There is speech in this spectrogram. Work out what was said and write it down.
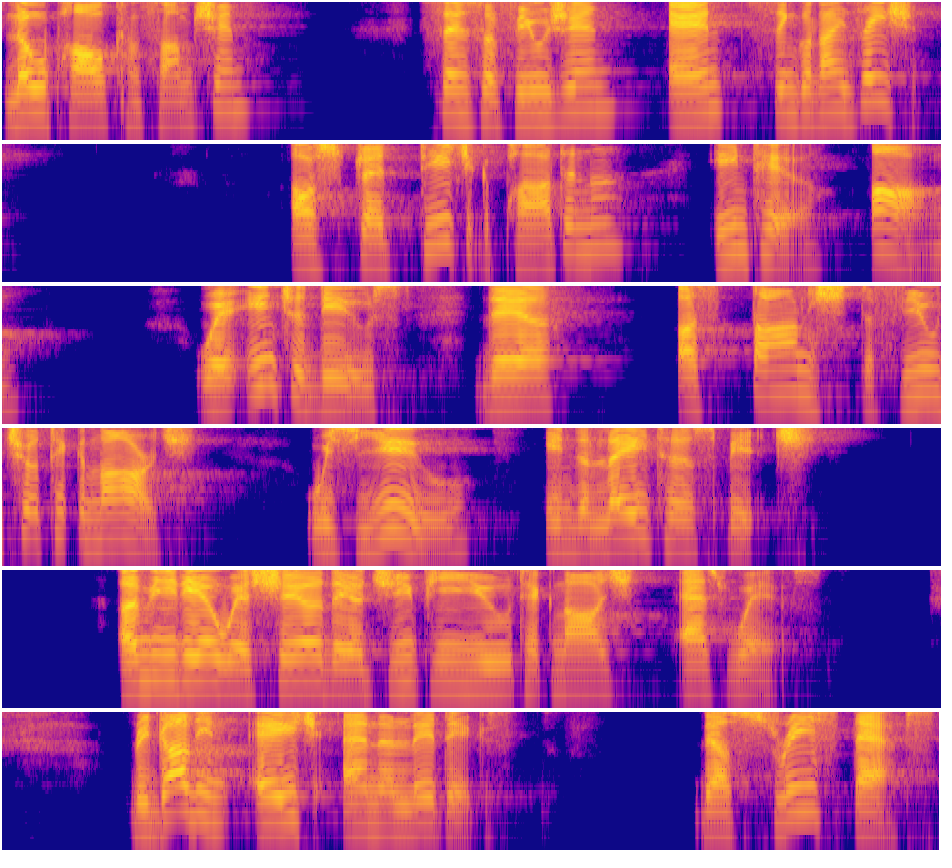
low power consumption, sensor fusion, and synchronization. Our strategic partner, Intel Arm, will introduce their astonished future technology with you in the later speech. NVIDIA will share their GPU technology as well. Regarding edge analytics, there are three steps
